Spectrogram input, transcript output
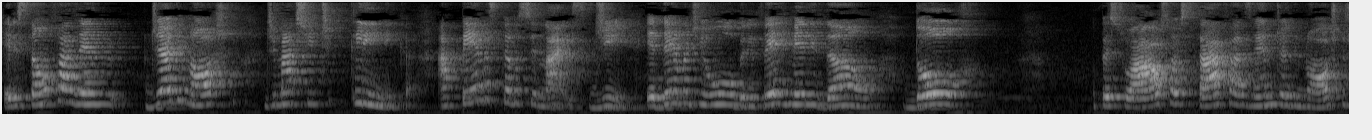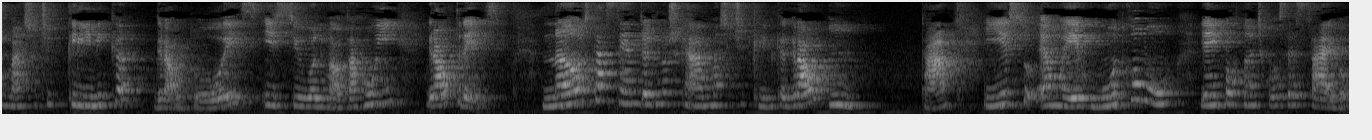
eles estão fazendo diagnóstico de mastite clínica apenas pelos sinais de edema de úbere, vermelhidão, dor, o pessoal só está fazendo diagnóstico de mastite clínica grau 2 e se o animal está ruim, grau 3. Não está sendo diagnosticado mastite clínica grau 1, tá? E isso é um erro muito comum e é importante que vocês saibam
